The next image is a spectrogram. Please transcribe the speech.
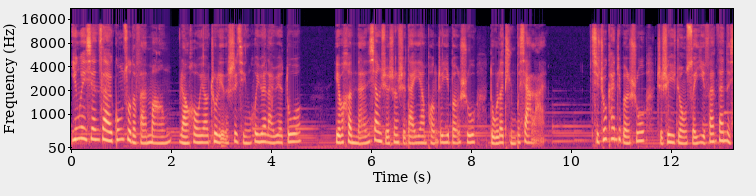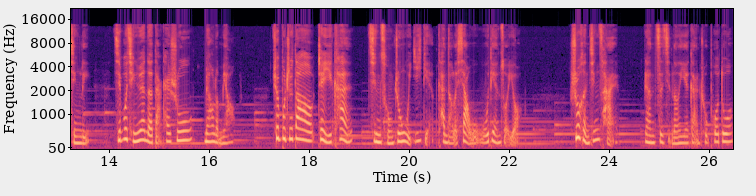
因为现在工作的繁忙，然后要处理的事情会越来越多，也很难像学生时代一样捧着一本书读了停不下来。起初看这本书只是一种随意翻翻的心理，极不情愿地打开书瞄了瞄，却不知道这一看竟从中午一点看到了下午五点左右。书很精彩，让自己呢也感触颇多。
